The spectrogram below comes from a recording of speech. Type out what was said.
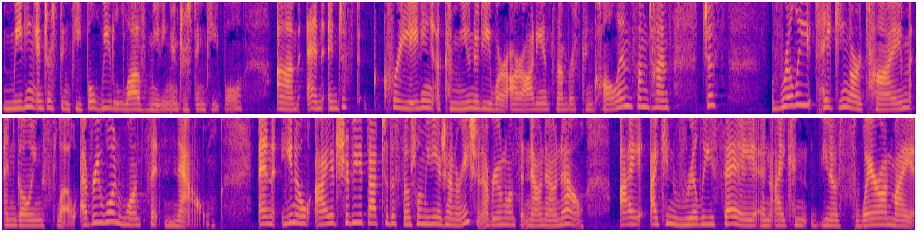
meeting interesting people. We love meeting interesting people um, and and just creating a community where our audience members can call in sometimes just really taking our time and going slow everyone wants it now and you know i attribute that to the social media generation everyone wants it now now now I, I can really say and I can, you know, swear on my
